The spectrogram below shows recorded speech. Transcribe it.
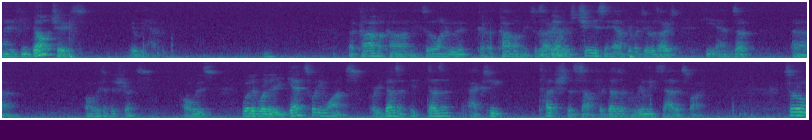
And if you don't chase, you'll be happy. A kama kami, so the one who uh, kama means desire, one who's chasing after material desires, he ends up uh, always in distress, always whether whether he gets what he wants or he doesn't, it doesn't actually touch the self. It doesn't really satisfy. So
